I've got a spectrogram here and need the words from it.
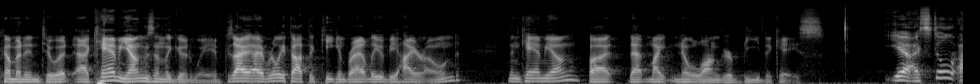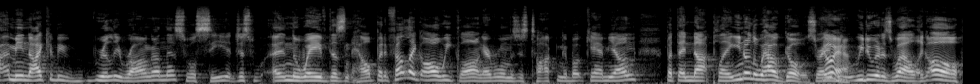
coming into it. Uh, Cam Young's in the good wave because I, I really thought that Keegan Bradley would be higher owned than Cam Young, but that might no longer be the case. Yeah, I still, I mean, I could be really wrong on this. We'll see. It just, and the wave doesn't help, but it felt like all week long everyone was just talking about Cam Young, but then not playing. You know the, how it goes, right? Oh, yeah. we, we do it as well. Like, oh,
